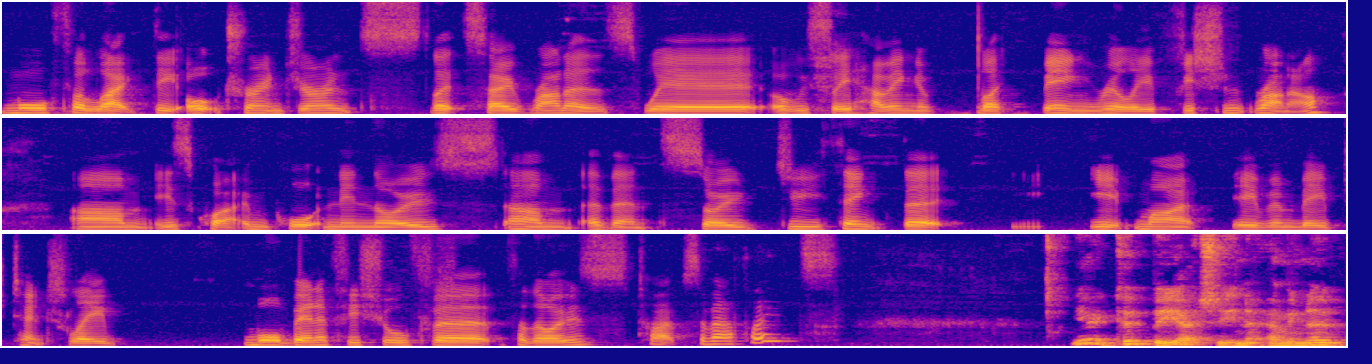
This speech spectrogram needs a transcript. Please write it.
more for like the ultra endurance, let's say runners, where obviously having a like being really efficient runner um, is quite important in those um, events. So, do you think that it might even be potentially more beneficial for for those types of athletes? Yeah, it could be actually. I mean, no,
